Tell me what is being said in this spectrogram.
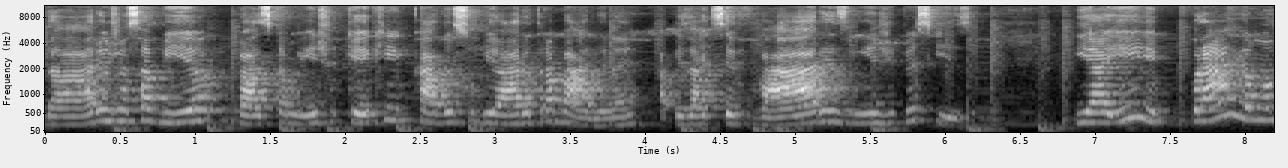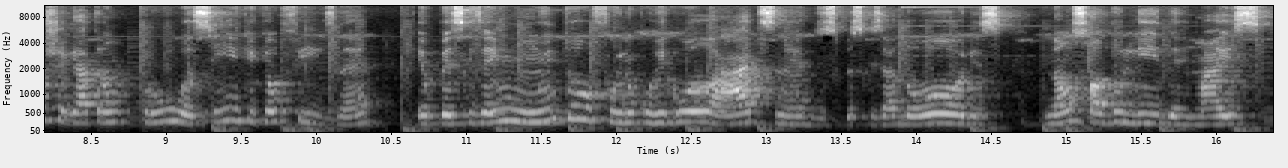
da área, eu já sabia basicamente o que que cada sub-área trabalha, né? Apesar de ser várias linhas de pesquisa. E aí, para eu não chegar tão cru assim, o que que eu fiz, né? Eu pesquisei muito, fui no currículo Lattes, né, dos pesquisadores, não só do líder, mas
